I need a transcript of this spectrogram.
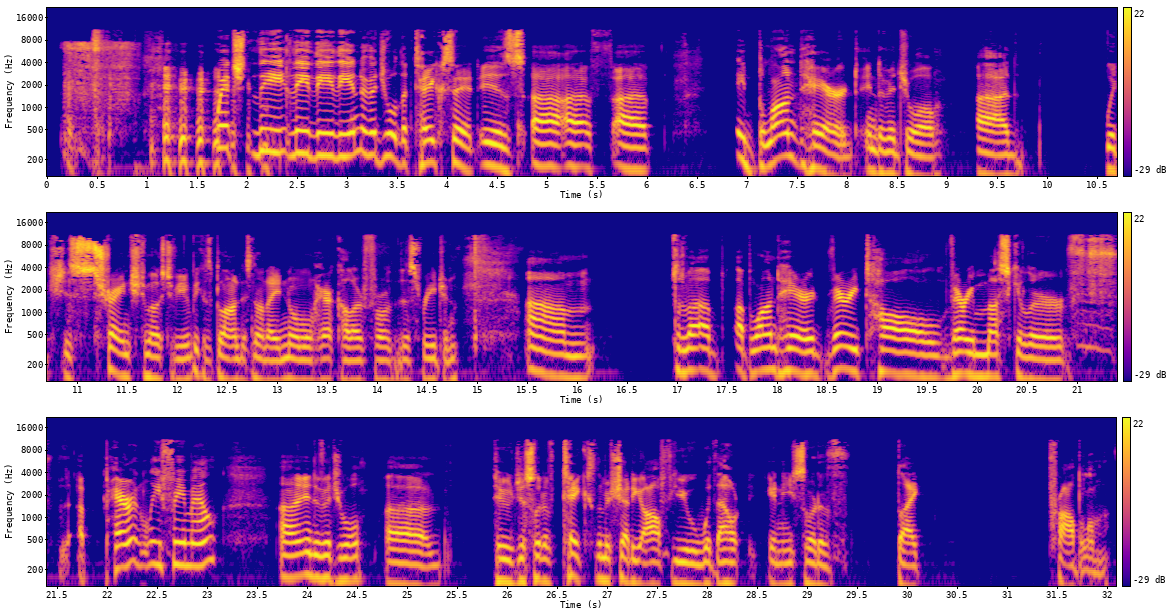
Which the, the, the, the individual that takes it is uh, a, uh, a blonde haired individual, uh, which is strange to most of you because blonde is not a normal hair color for this region. Um, sort of a, a blonde haired, very tall, very muscular, f- apparently female uh, individual uh, who just sort of takes the machete off you without any sort of like problem.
